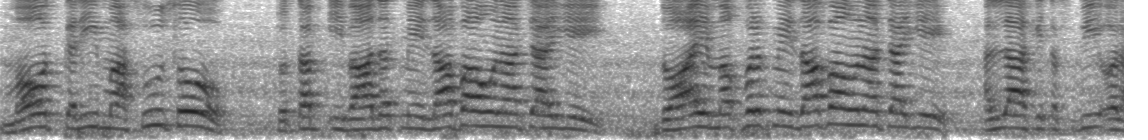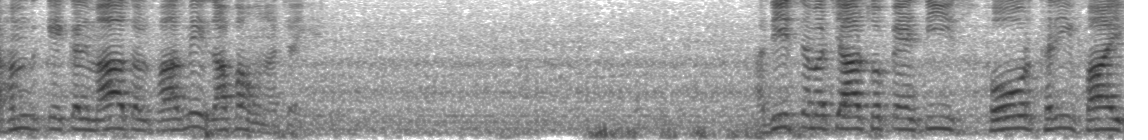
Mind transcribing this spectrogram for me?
موت قریب محسوس ہو، تو تب عبادت میں اضافہ ہونا چاہیے۔ دعائے مغفرت میں اضافہ ہونا چاہیے۔ اللہ کی تسبیح اور حمد کے کلمات الفاظ میں اضافہ ہونا چاہیے۔ حدیث نمبر چار سو پینتیس فور تھری فائیو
